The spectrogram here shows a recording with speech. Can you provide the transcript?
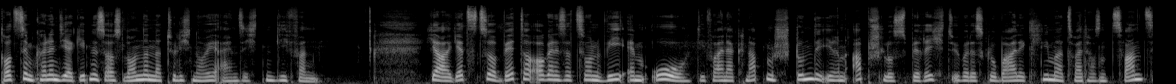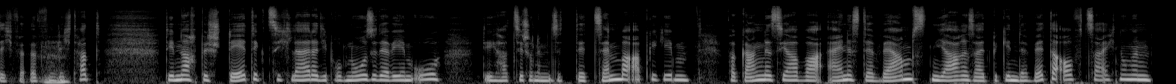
Trotzdem können die Ergebnisse aus London natürlich neue Einsichten liefern. Ja, jetzt zur Wetterorganisation WMO, die vor einer knappen Stunde ihren Abschlussbericht über das globale Klima 2020 veröffentlicht mhm. hat. Demnach bestätigt sich leider die Prognose der WMO, die hat sie schon im Dezember abgegeben. Vergangenes Jahr war eines der wärmsten Jahre seit Beginn der Wetteraufzeichnungen.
